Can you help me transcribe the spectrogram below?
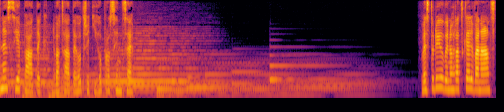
Dnes je pátek 23. prosince. Ve studiu Vinohradské 12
